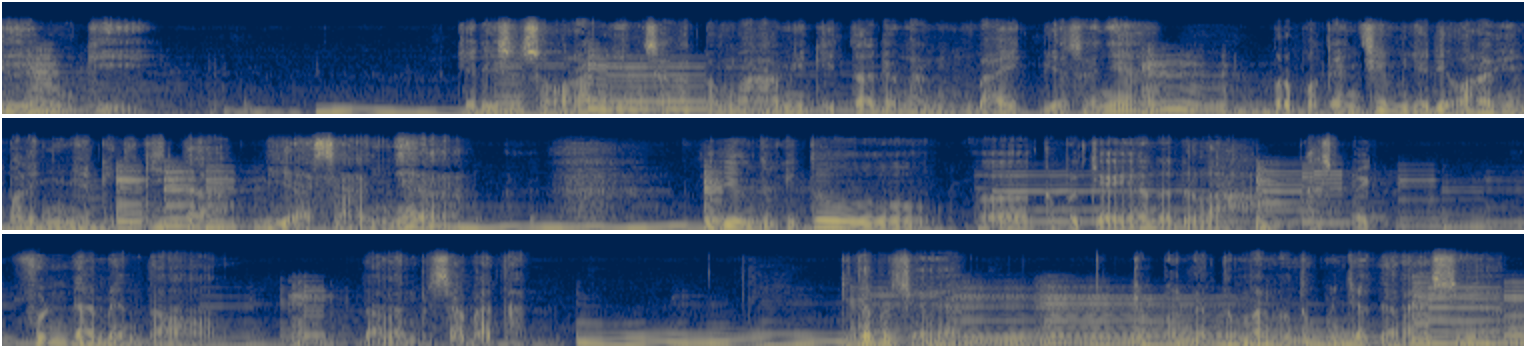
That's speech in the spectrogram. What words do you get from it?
tinggi. Jadi seseorang yang sangat memahami kita dengan baik biasanya berpotensi menjadi orang yang paling menyakiti kita biasanya. Jadi untuk itu eh, kepercayaan adalah aspek fundamental dalam persahabatan. Kita percaya kepada teman untuk menjaga rahasia.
